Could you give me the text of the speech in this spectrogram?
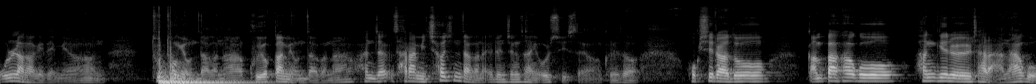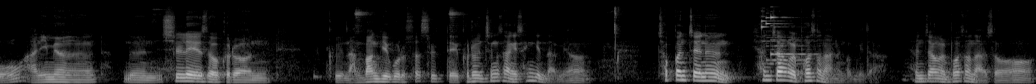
올라가게 되면 두통이 온다거나 구역감이 온다거나 환자 사람이 처진다거나 이런 증상이 올 수 있어요. 그래서 혹시라도 깜빡하고 환기를 잘 안 하고 아니면은 실내에서 그런 그 난방기구를 썼을 때 그런 증상이 생긴다면 첫 번째는 현장을 벗어나는 겁니다. 현장을 벗어나서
